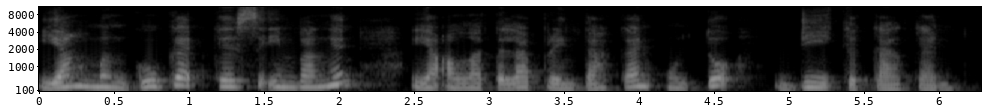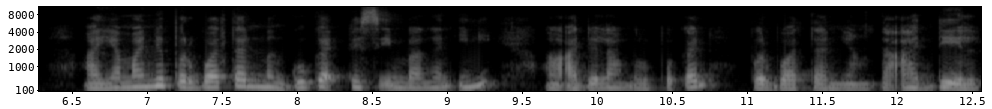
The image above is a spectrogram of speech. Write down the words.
yang menggugat keseimbangan yang Allah telah perintahkan untuk dikekalkan. Ha, yang mana perbuatan menggugat keseimbangan ini ha, adalah merupakan perbuatan yang tak adil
